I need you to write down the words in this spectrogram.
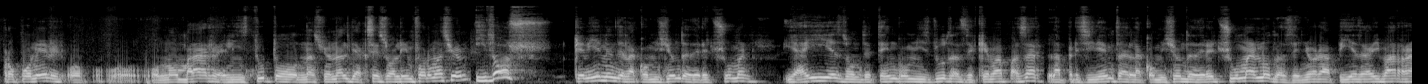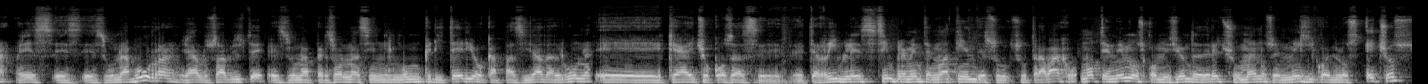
proponer o nombrar el Instituto Nacional de Acceso a la Información y dos que vienen de la Comisión de Derechos Humanos. Y ahí es donde tengo mis dudas de qué va a pasar. La presidenta de la Comisión de Derechos Humanos, la señora Piedra Ibarra, es, es, una burra, ya lo sabe usted, es una persona sin ningún criterio o capacidad alguna, eh, que ha hecho cosas eh, terribles, simplemente no atiende su, su, trabajo. No tenemos Comisión de Derechos Humanos en México en los hechos,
